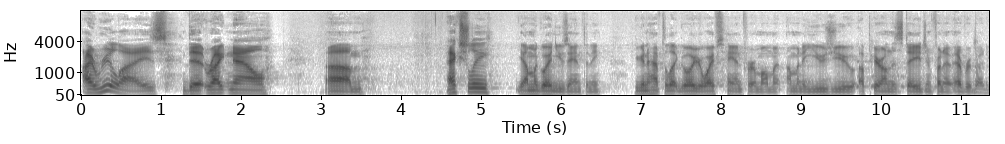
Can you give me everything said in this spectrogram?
I realize that right now, um, actually, yeah, I'm going to go ahead and use Anthony. You're going to have to let go of your wife's hand for a moment. I'm going to use you up here on the stage in front of everybody.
